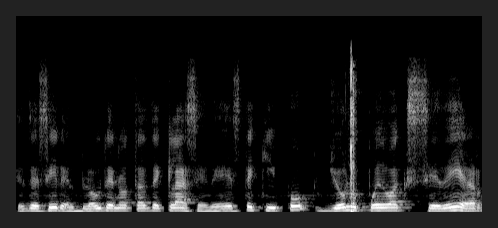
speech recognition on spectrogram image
es decir, el blog de notas de clase de este equipo, yo lo puedo acceder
